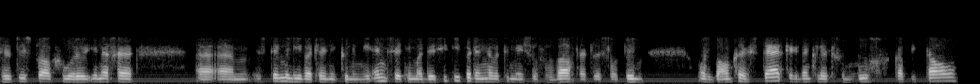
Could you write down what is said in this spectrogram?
se toespraak gehoor oor enige uh um stimule wat in die ekonomie insit nie, maar dis die tipe dinge wat mense sou verwag dat hulle sal doen. Ons banke is sterk, ek dink hulle het genoeg kapitaal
